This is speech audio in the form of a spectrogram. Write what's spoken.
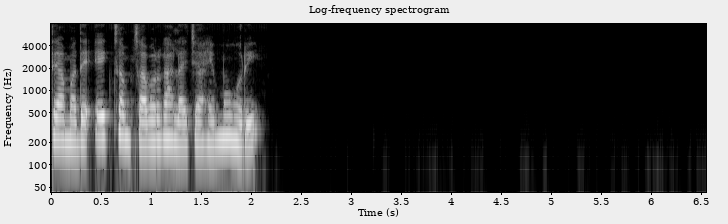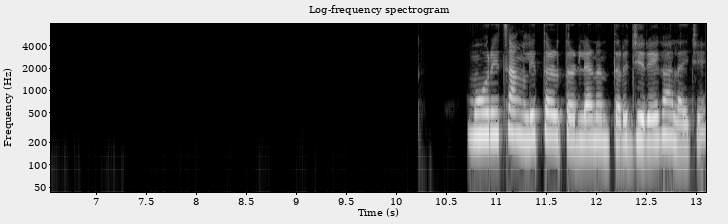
त्यामध्ये एक चमचाभर घालायची आहे मोहरी. मोहरी चांगली तडतडल्यानंतर जिरे घालायचे.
